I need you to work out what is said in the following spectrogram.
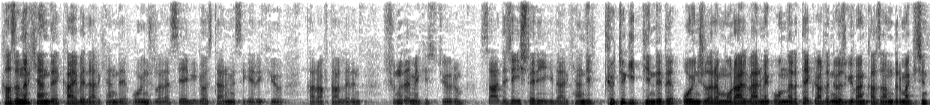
Kazanırken de kaybederken de oyunculara sevgi göstermesi gerekiyor taraftarların. Şunu demek istiyorum. Sadece işleri iyi giderken değil, kötü gittiğinde de oyunculara moral vermek, onlara tekrardan özgüven kazandırmak için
